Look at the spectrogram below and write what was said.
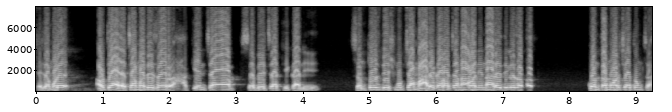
त्याच्यामुळे अहो त्या ह्याच्यामध्ये जर हाकेंच्या सभेच्या ठिकाणी संतोष देशमुखच्या मारेकराच्या नावाने नारे दिले जातात कोणता मोर्चा आहे तुमचा?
